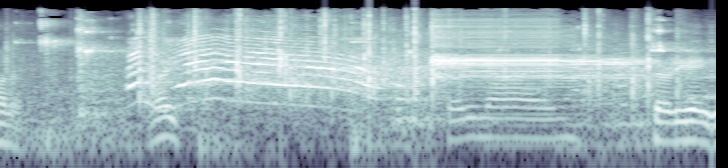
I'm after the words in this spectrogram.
Hunter. Nice. 39, 38.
